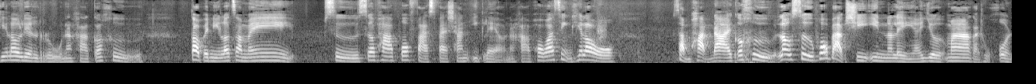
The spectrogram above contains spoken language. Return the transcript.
ที่เราเรียนรู้นะคะก็คือ ต่อไปนี้เราจะไม่ซื้อเสื้อผ้าพวก fast fashion อีกแล้วนะคะ เพราะว่าสิ่งที่เรา สัมผัสได้ก็คือเราซื้อพวกแบบ SHEIN อะไรเงี้ยเยอะมากอะทุกคน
